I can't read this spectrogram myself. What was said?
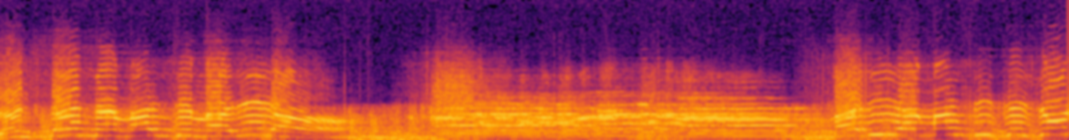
Santana, Mãe de Maria! Maria, Mãe de Jesus!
